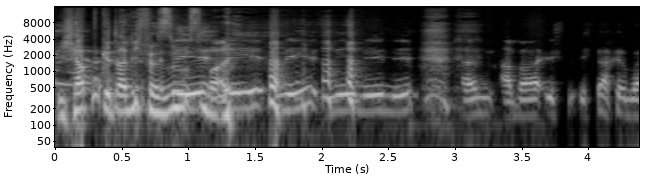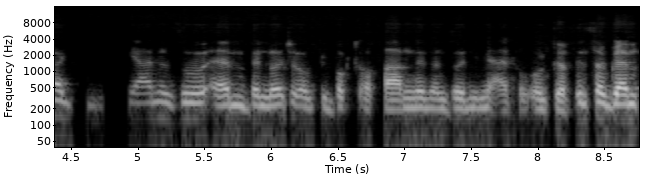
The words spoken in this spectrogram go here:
ich habe gedacht, ich versuch's nee, mal. Nee, nee, nee, nee, nee. ähm, aber ich, ich sage immer gerne so, ähm, wenn Leute irgendwie Bock drauf haben, ne, dann sollen die mir einfach irgendwie auf Instagram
